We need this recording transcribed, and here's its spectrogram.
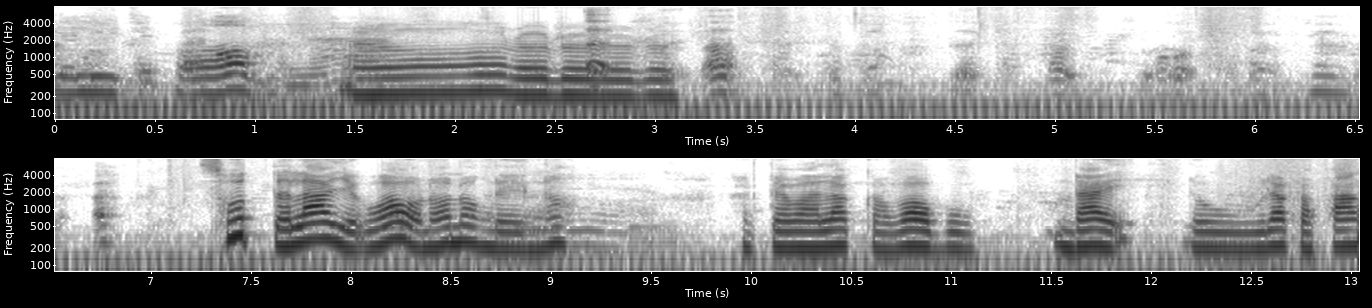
เรลีใส่พร้อมนะโอ้โรยโรยโรยโรยสุดแต่เล่าอยากเว่าเนาะน้องแดงเนาะแต่ว่าเราก็เว่าบุได้ ดูแล้วก็ฟัง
